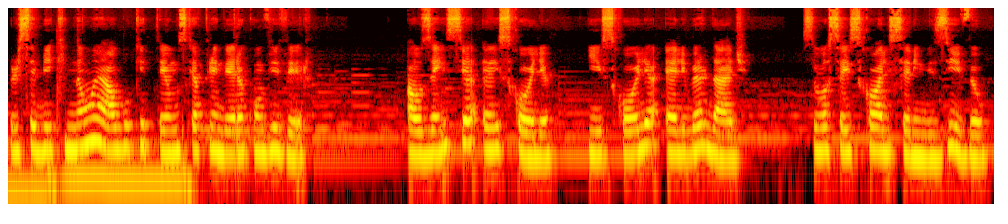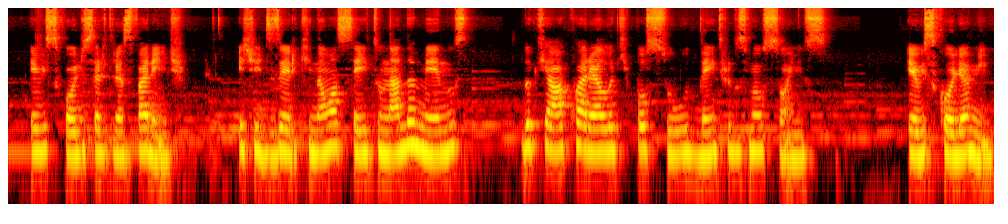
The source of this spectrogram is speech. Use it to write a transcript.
percebi que não é algo que temos que aprender a conviver. Ausência é escolha, e escolha é liberdade. Se você escolhe ser invisível, eu escolho ser transparente e te dizer que não aceito nada menos do que a aquarela que possuo dentro dos meus sonhos. Eu escolho a mim.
